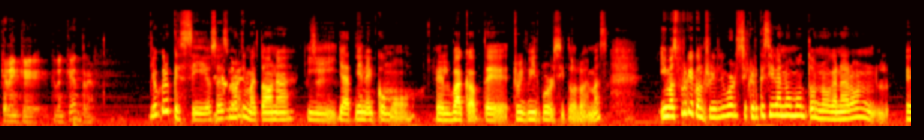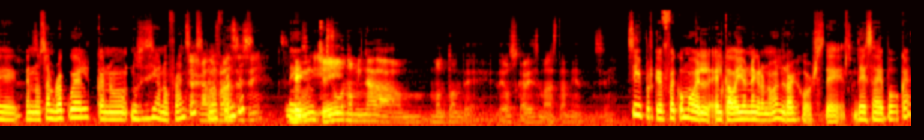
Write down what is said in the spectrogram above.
¿Creen que, ¿Creen que entre? Yo creo que sí, o sea, es Martin McDonough y ya tiene como el backup de Three Billboards y todo lo demás. Y más porque con Three Billboards creo que sí ganó un montón, ¿no? Ganaron, eh, ganó Sam Rockwell, ganó, no sé si ganó Francis. Ganó, Francis, sí. Sí. sí. estuvo nominada a un montón de, de Oscars más también, sí. Sí, porque fue como el, el, caballo negro, ¿no? El Dark Horse de, de, esa época.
